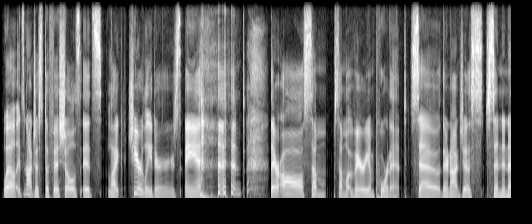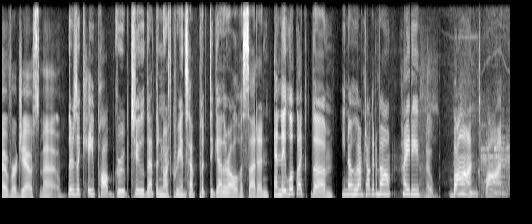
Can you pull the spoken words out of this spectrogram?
Well, it's not just officials, it's like cheerleaders and they're all some somewhat very important. So, they're not just sending over Joe Smo. There's a K-pop group too that the North Koreans have put together all of a sudden, and they look like the you know who I'm talking about, Heidi? Nope. Bond. Bond.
